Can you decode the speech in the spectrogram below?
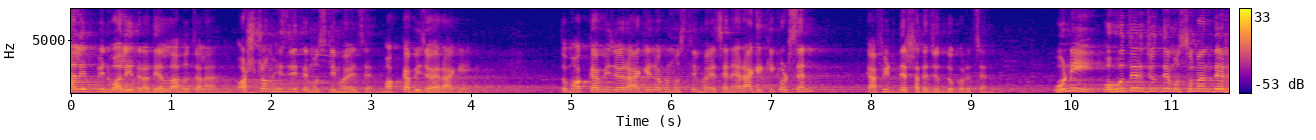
খালিদ বিন ওয়ালিদ রাদি আল্লাহ অষ্টম হিজড়িতে মুসলিম হয়েছেন, মক্কা বিজয়ের আগে। তো মক্কা বিজয়ের আগে যখন মুসলিম হয়েছেন, এর আগে কি করছেন? কাফিরদের সাথে যুদ্ধ করেছেন। উনি ওহুদের যুদ্ধে মুসলমানদের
